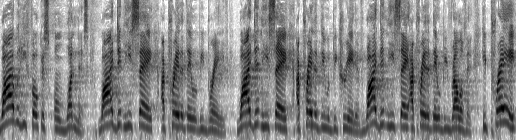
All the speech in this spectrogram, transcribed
Why would he focus on oneness? Why didn't he say, I pray that they would be brave? Why didn't he say, I pray that they would be creative? Why didn't he say, I pray that they would be relevant? He prayed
